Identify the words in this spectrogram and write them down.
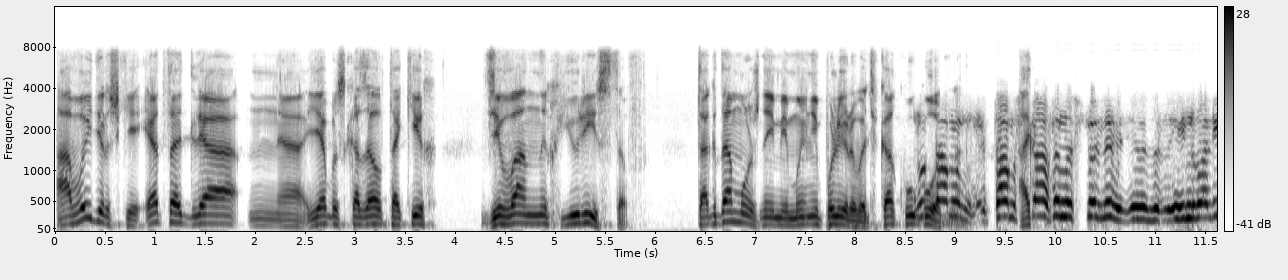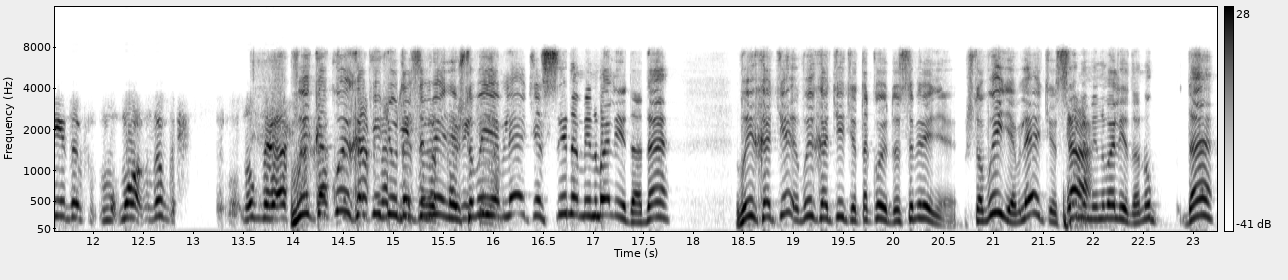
А выдержки это для, э, я бы сказал, таких диванных юристов. Тогда можно ими манипулировать как угодно. Ну, там, там а... сказано, что инвалидов... Ну, ну, а вы какое хотите удостоверение, что вы являетесь сыном инвалида, да? Вы, хотите, вы хотите такое удостоверение, что вы являетесь да. сыном инвалида? Ну, да?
